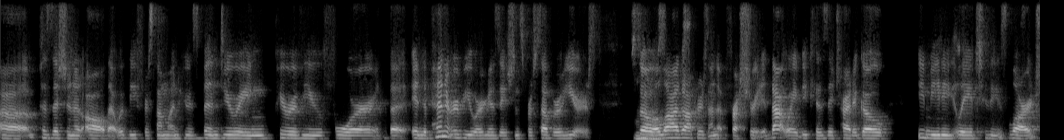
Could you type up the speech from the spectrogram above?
uh, position at all. That would be for someone who's been doing peer review for the independent review organizations for several years. So mm-hmm. a lot of doctors end up frustrated that way because they try to go immediately to these large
